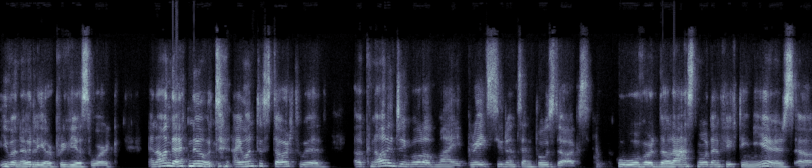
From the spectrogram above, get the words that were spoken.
even earlier previous work. And on that note, I want to start with acknowledging all of my great students and postdocs who, over the last more than 15 years, uh,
